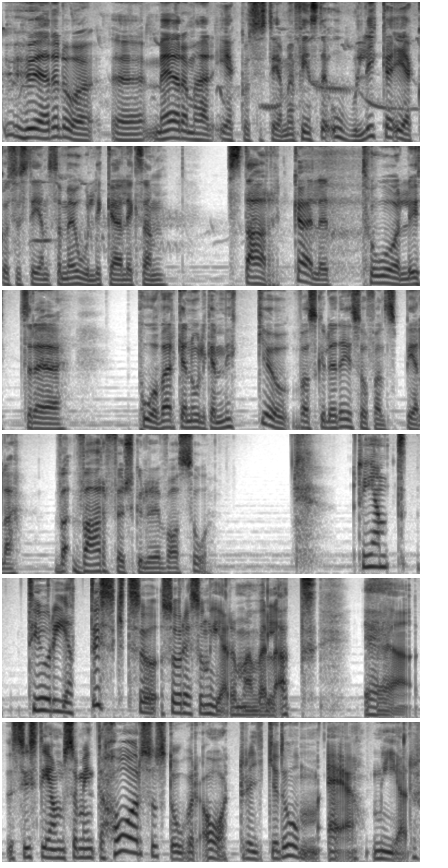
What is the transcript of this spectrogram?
Hur är det då eh, med de här ekosystemen? Finns det olika ekosystem som är olika liksom, starka eller tål yttre påverkan olika mycket? Och vad skulle det i så fall spela? Varför skulle det vara så? Rent teoretiskt så, så resonerar man väl att eh, system som inte har så stor artrikedom är mer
